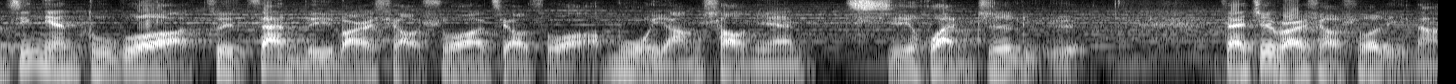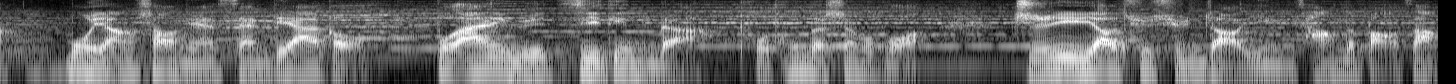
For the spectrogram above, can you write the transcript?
我今年读过最赞的一本小说，叫做《牧羊少年奇幻之旅》。在这本小说里呢，牧羊少年 San Diego 不安于既定的普通的生活，执意要去寻找隐藏的宝藏。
